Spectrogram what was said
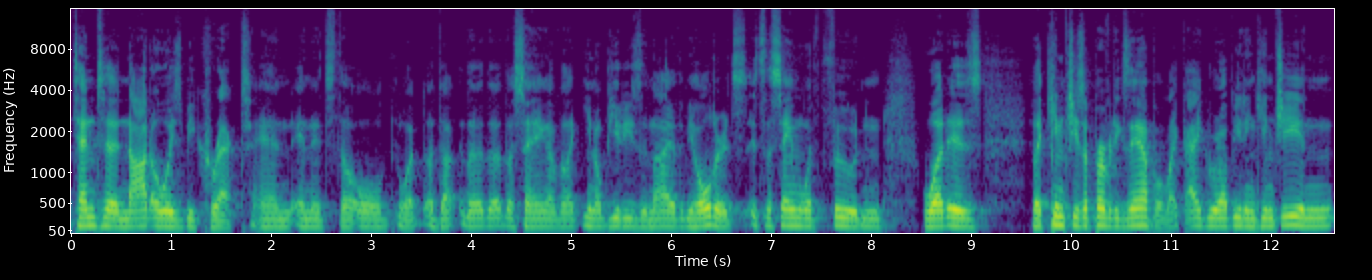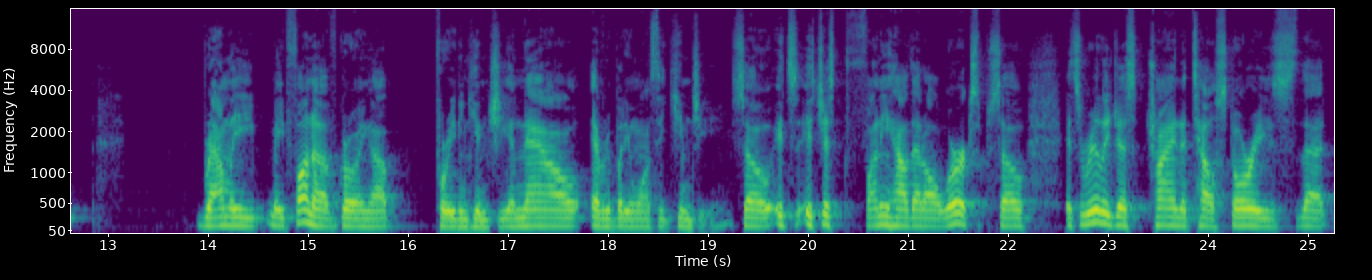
tend to not always be correct. And and it's the old what the, the the saying of like you know beauty's in the eye of the beholder. It's it's the same with food and what is like kimchi is a perfect example. Like I grew up eating kimchi and roundly made fun of growing up for eating kimchi and now everybody wants to eat kimchi. So it's it's just funny how that all works. So it's really just trying to tell stories that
